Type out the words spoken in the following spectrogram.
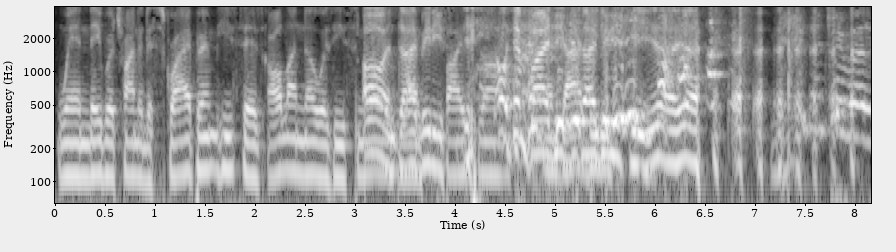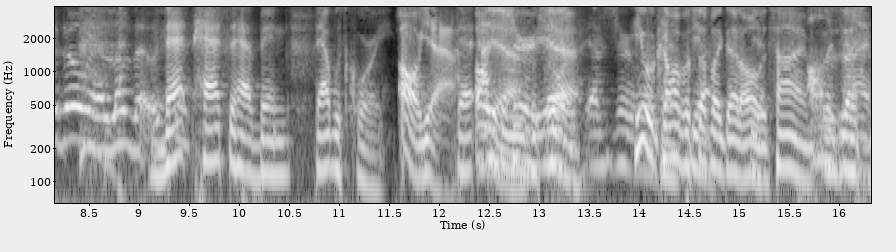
when they were trying to describe him, he says, "All I know is he smells Oh, and diabetes. like spice rum oh, and and diabetes. diabetes. tea." Yeah, yeah. That came out of nowhere. I love that. one. That had to have been that was Corey. Oh yeah. That- oh I'm yeah. sure, yeah. yeah. I'm sure it He would was. come up with Yeah. stuff like that all Yeah. the time. All it the was time, like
